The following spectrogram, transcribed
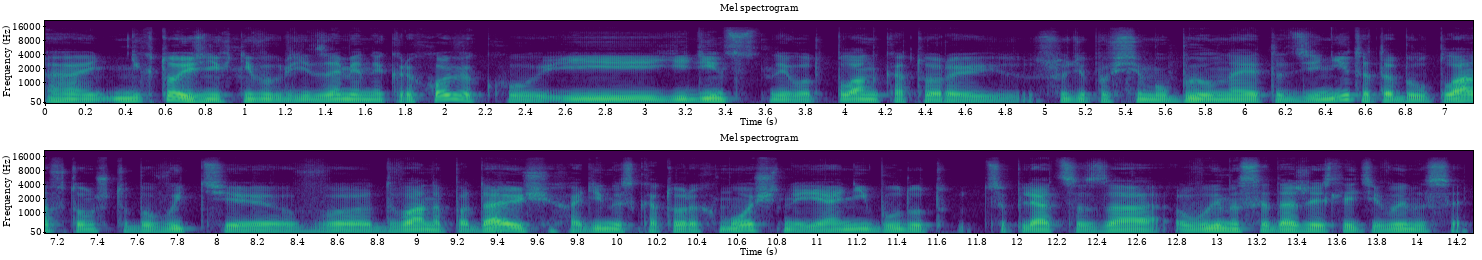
Э, никто из них не выглядит заменой Крыховику, и единственный вот план, который, судя по всему, был на этот «Зенит», это был план в том, чтобы выйти в два нападающих, один из которых мощный, и они будут цепляться за выносы, даже если эти выносы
